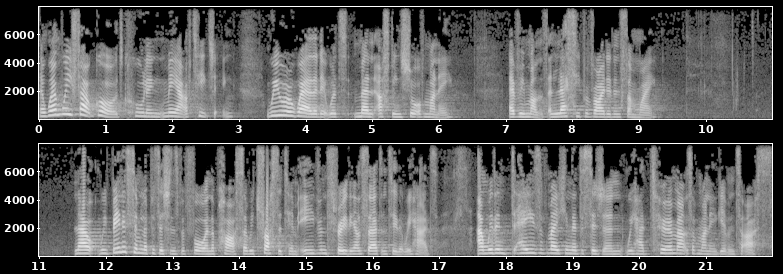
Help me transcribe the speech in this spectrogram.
Now, when we felt God calling me out of teaching, we were aware that it would meant us being short of money every month unless He provided in some way. Now, we've been in similar positions before in the past, so we trusted Him even through the uncertainty that we had. And within days of making the decision, we had two amounts of money given to us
